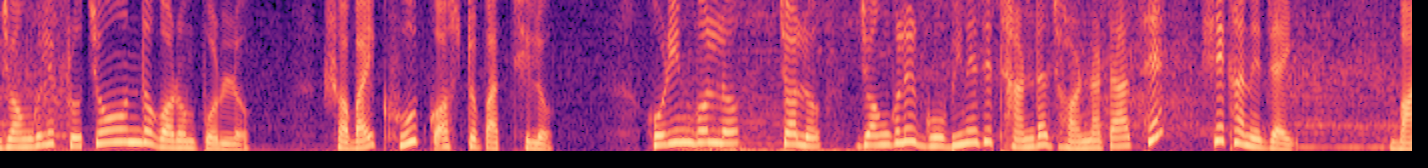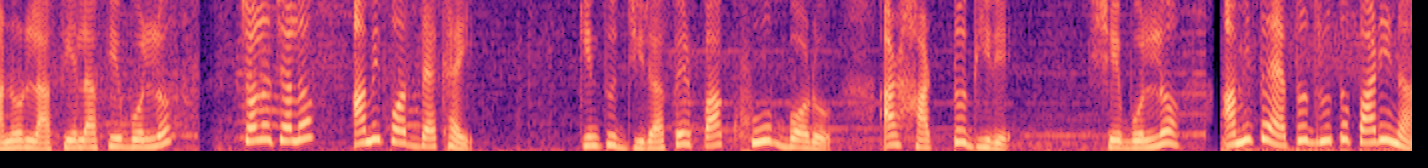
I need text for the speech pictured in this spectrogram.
জঙ্গলে প্রচণ্ড গরম পড়ল। সবাই খুব কষ্ট পাচ্ছিল। হরিণ বলল, চলো, জঙ্গলের গভীরে যে ঠান্ডা ঝর্ণাটা আছে, সেখানে যাই। বানর লাফিয়ে লাফিয়ে বলল, চলো চলো, আমি পথ দেখাই। কিন্তু জিরাফের পা খুব বড় আর হাঁটত ধীরে। সে বলল, আমি তো এত দ্রুত পারি না।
